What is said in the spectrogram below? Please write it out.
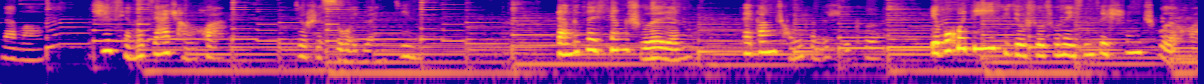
那么，之前的家常话就是所缘境。两个再相熟的人，在刚重逢的时刻，也不会第一句就说出内心最深处的话。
